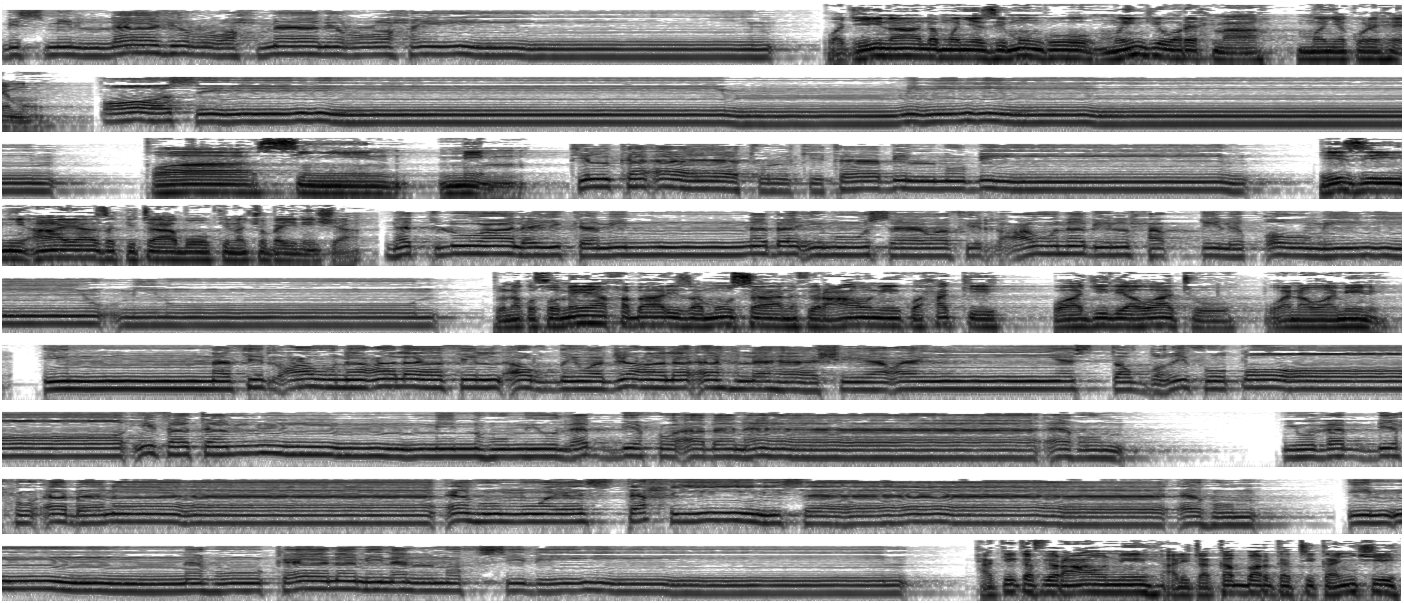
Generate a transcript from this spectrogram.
بسم الله الرحمن الرحيم Kwa jina la Mwenyezi Mungu mwingi wa rehma mwenye kurehemu طاسيم Tasin Mim تلك آيات الكتاب المبين Hizi ni aya za kitabu kinachobainisha. Natlu alayka min naba'i Musa wa Fir'aun bil haqqi liqaumin yu'minun. Tunakusomea habari za Musa na Firauni kwa haki kwa ajili ya watu wanaoamini. إن فرعون علا في الأرض وجعل أهلها شيعا يستضعف طائفة منهم يذبح أبناءهم يذبح أبناءهم ويستحيي نساءهم إنه كان من المفسدين Hakika Firauni alitakabbar katika nchi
